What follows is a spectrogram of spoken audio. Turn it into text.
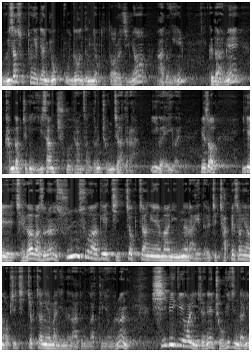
의사소통에 대한 욕구도 능력도 떨어지며 아동이 그 다음에 감각적인 이상 추구 현상들은 존재하더라. 이거예요, 이거예요. 그래서 이게 제가 봐서는 순수하게 지적장애만 있는 아이들, 즉 자폐 성향 없이 지적장애만 있는 아동 같은 경우는 12개월 이전에 조기 진단이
